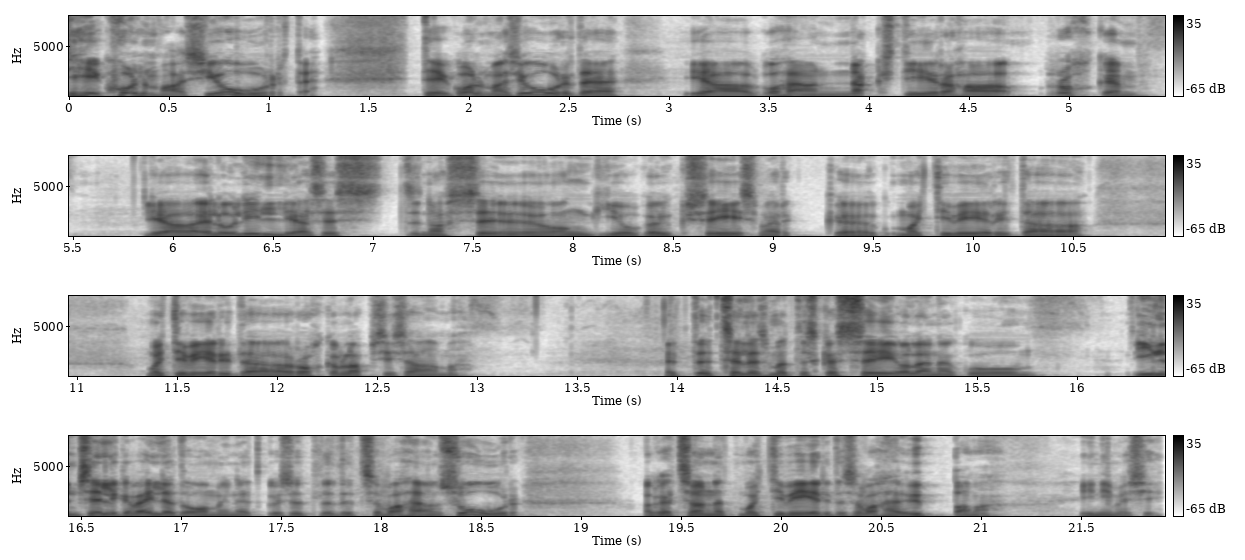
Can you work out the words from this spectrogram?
tee kolmas juurde, tee kolmas juurde ja kohe on naksti raha rohkem ja elu lilja, sest noh, see ongi ju ka üks eesmärk äh, motiveerida, motiveerida rohkem lapsi saama. et, et selles mõttes, kas see ei ole nagu ilmselge väljatoomine, et kui sa ütled, et see vahe on suur, aga et see on, et motiveerida see vahe hüppama inimesi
